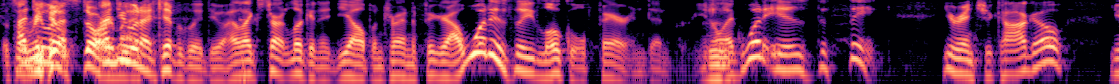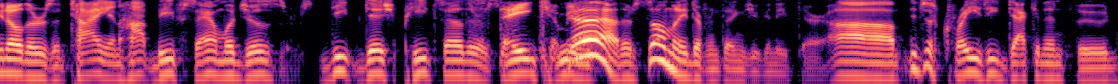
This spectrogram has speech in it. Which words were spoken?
That's I a do real what, story, I do what. I typically do. I like start looking at Yelp and trying to figure out what is the local fare in Denver. You know, Mm-hmm. like what is the thing? You're in Chicago. You know, there's Italian hot beef sandwiches. There's deep dish pizza. There's Steak. I mean, yeah, there's so many different things you can eat there. Uh, it's just crazy, decadent food,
